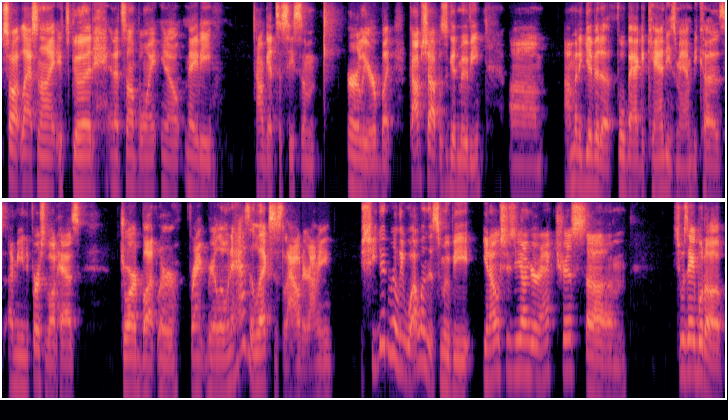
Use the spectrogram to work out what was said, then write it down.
saw it last night. It's good, and at some point, you know, maybe I'll get to see some earlier, but Cop Shop was a good movie. Um, I'm going to give it a full bag of candies, man, because I mean, first of all, it has Gerard Butler, Frank Grillo, and it has Alexis Louder. I mean, she did really well in this movie. You know, she's a younger actress. Um, she was able to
